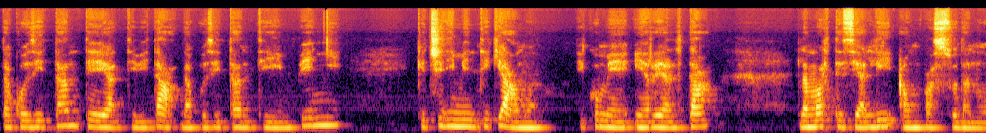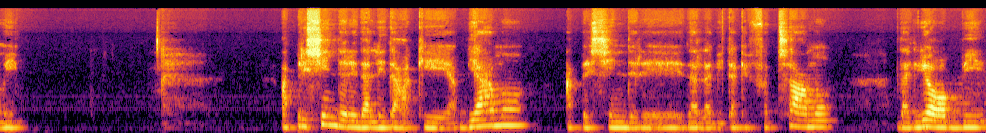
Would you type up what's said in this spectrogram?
da così tante attività, da così tanti impegni, che ci dimentichiamo di come in realtà la morte sia lì a un passo da noi. A prescindere dall'età che abbiamo, a prescindere dalla vita che facciamo, dagli hobby,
